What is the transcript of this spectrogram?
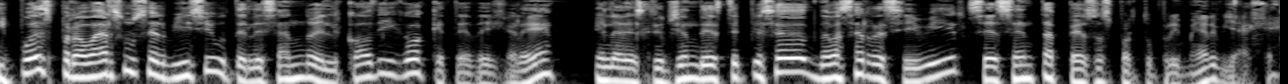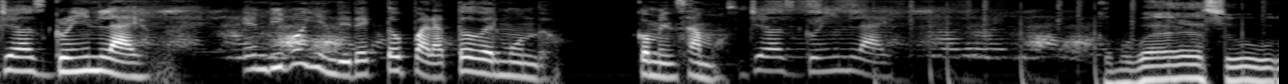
y puedes probar su servicio utilizando el código que te dejaré en la descripción de este episodio donde vas a recibir 60 pesos por tu primer viaje. Just Green Life. En vivo y en directo para todo el mundo. Comenzamos. Just Green Life. ¿Cómo va su...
